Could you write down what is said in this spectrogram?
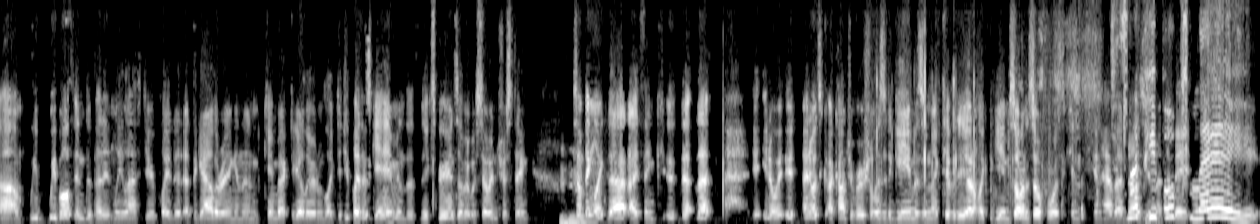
Um, we we both independently last year played it at the gathering and then came back together and was like, "Did you play this game?" And the, the experience of it was so interesting. Mm-hmm. Something like that, I think that that you know, it, I know it's a controversial. Is it a game? Is it an activity? I don't like the game, so on and so forth. Can can have ad Let people debate. play.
